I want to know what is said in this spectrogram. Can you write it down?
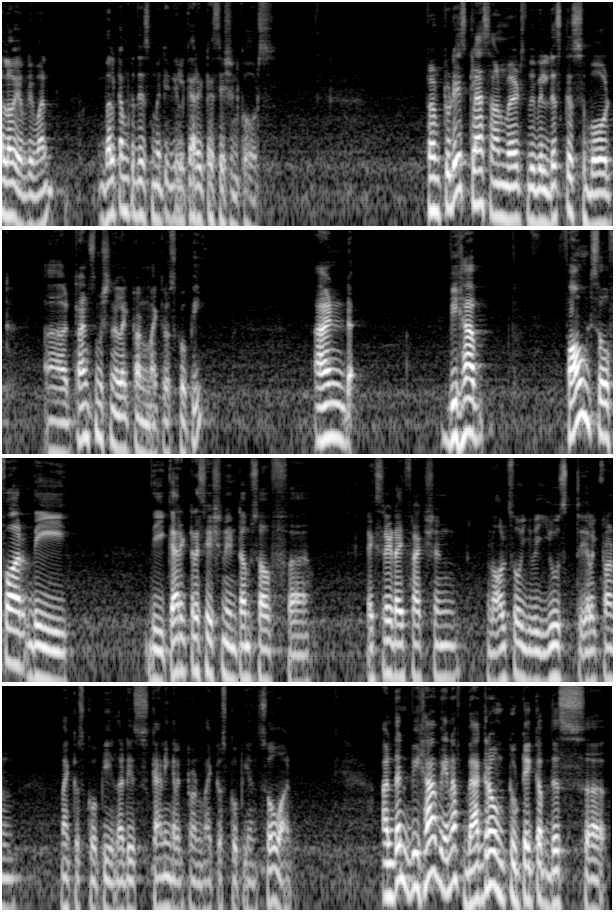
Hello everyone, welcome to this material characterization course. From today's class onwards, we will discuss about uh, transmission electron microscopy and we have found so far the, the characterization in terms of uh, X-ray diffraction and also we used electron microscopy that is scanning electron microscopy and so on. And then we have enough background to take up this uh,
